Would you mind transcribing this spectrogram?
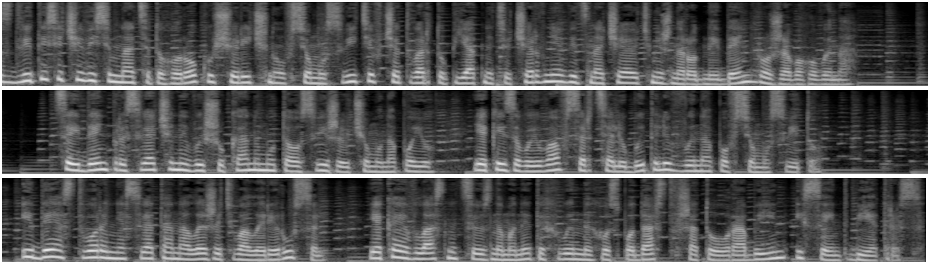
З 2018 року щорічно у всьому світі в четверту п'ятницю червня відзначають Міжнародний день рожевого вина. Цей день присвячений вишуканому та освіжуючому напою, який завоював серця любителів вина по всьому світу. Ідея створення свята належить Валері Руссель, яка є власницею знаменитих винних господарств Шатоу Рабіїн і Сейнт Біетрис.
